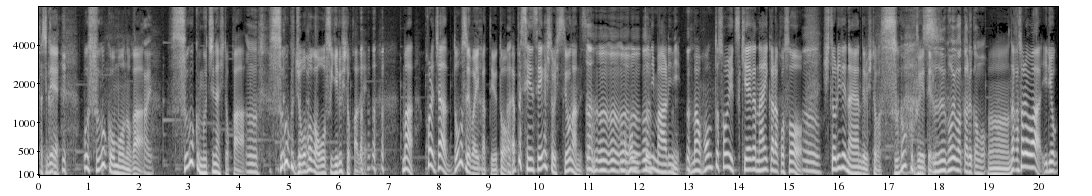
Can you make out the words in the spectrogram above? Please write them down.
確かにで僕すごく思うのが、はい。すごく無知な人か、うん。すごく情報が多すぎる人かで まあこれじゃあどうすればいいかっていうとやっぱり先生が一人必要なんですよ。もう本当に周りに、まあ本当そういう付き合いがないからこそ、うん。一人で悩んでる人がすごく増えてる。すごいわかるかも。うん、だからそれは医療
